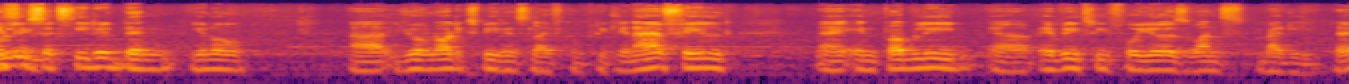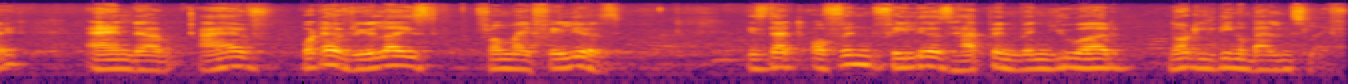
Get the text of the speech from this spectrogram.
only succeeded, then you know uh, you have not experienced life completely. And I have failed uh, in probably uh, every three four years once badly, right? And um, I have what I have realized from my failures is that often failures happen when you are not leading a balanced life.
